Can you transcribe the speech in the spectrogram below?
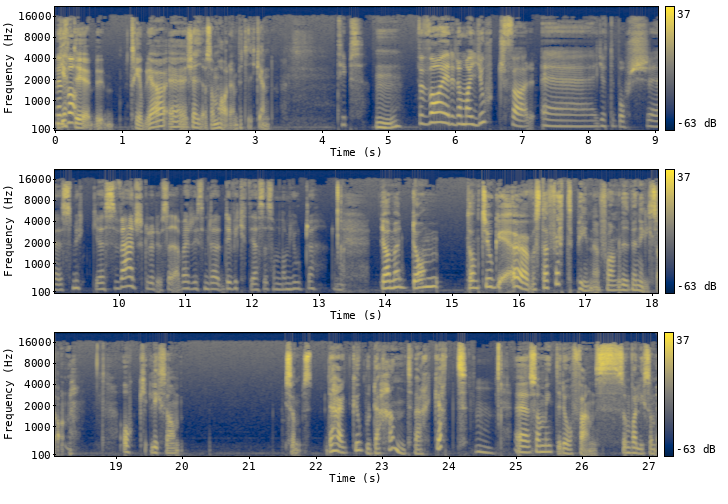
Jättetrevliga eh, tjejer som har den butiken. Tips. Mm. För vad är det de har gjort för eh, Göteborgs eh, smyckesvärld skulle du säga? Vad är det, liksom det, det viktigaste som de gjorde? De? Ja men de, de tog över stafettpinnen från Vive Nilsson. Och liksom, liksom det här goda hantverket Mm. eh, som inte då fanns, som var liksom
